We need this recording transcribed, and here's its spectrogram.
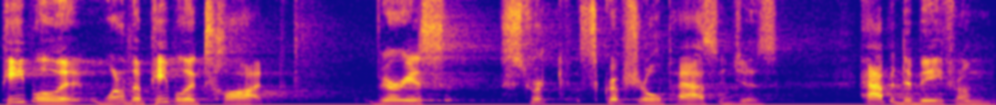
people that one of the people that taught various strict scriptural passages happened to be from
